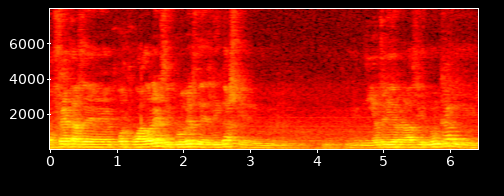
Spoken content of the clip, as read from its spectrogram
ofertas de, por jugadores de clubes de ligas que ni, yo tenido relación nunca y,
